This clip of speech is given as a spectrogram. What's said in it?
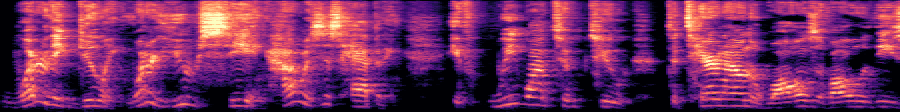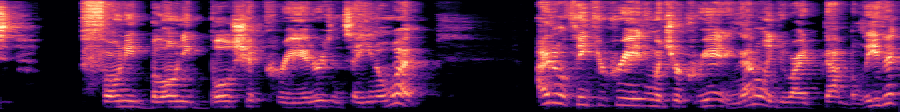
What are they doing? What are you seeing? How is this happening? If we want to to to tear down the walls of all of these phony baloney bullshit creators and say you know what? I don't think you're creating what you're creating. Not only do i not believe it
